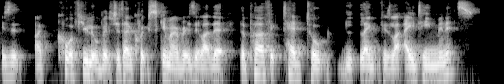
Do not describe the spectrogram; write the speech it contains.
Is it? I caught a few little bits. Just had a quick skim over. it. Is it like the the perfect TED talk length is like 18 minutes?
